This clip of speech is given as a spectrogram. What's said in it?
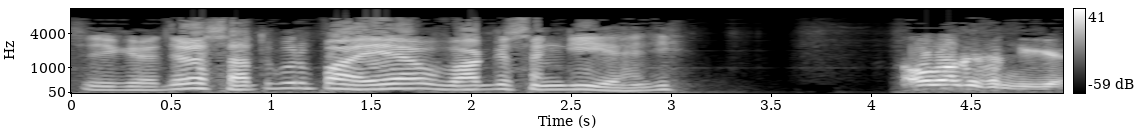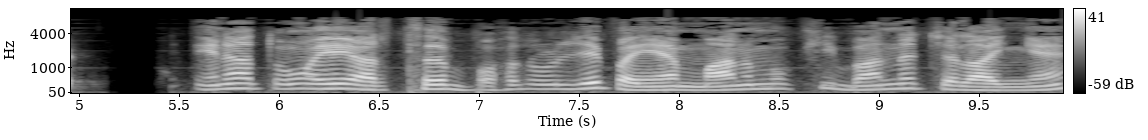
ਠੀਕ ਹੈ ਜਿਹੜਾ ਸਤਿਗੁਰ ਭਾਏ ਹੈ ਉਹ ਵਗ ਸੰਗੀ ਹੈ ਜੀ। ਉਹ ਵਗ ਸੰਗੀ ਹੈ। ਇਹਨਾਂ ਤੋਂ ਇਹ ਅਰਥ ਬਹੁਤ ਉਲਝੇ ਪਏ ਆ ਮਨਮੁਖੀ ਬੰਨ ਚਲਾਈਆਂ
